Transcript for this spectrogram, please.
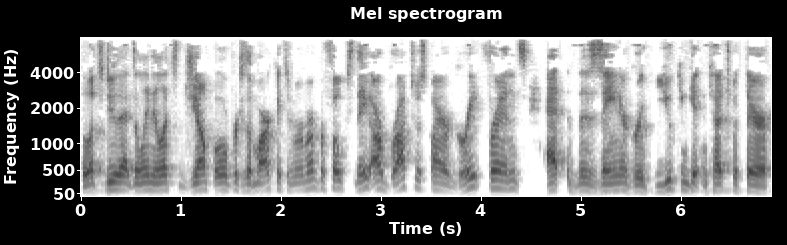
Let's do that, Delaney. Let's jump over to the markets. And remember, folks, they are brought to us by our great friends at the Zaner Group. You can get in touch with their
